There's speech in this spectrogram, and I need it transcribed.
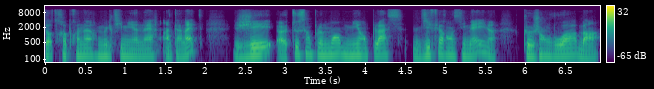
d'entrepreneur multimillionnaire Internet, j'ai tout simplement mis en place différents emails que j'envoie ben,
